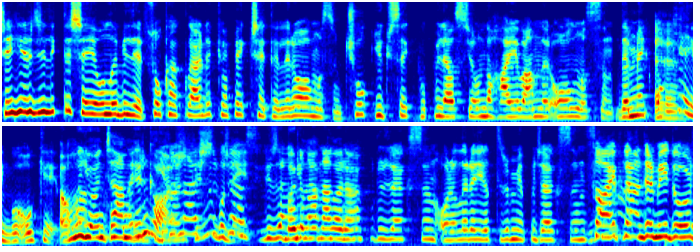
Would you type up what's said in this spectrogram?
Şehircilikte şey olabilir. Sokaklarda köpek çeteleri olmasın. Çok yüksek popülasyonda hayvanlar olmasın. Demek Evet. okey bu okey. Ama yöntemleri Hayır, var. yöntemi bu değil. Güzel barınaklar kuracaksın. Oralara yatırım yapacaksın. Sahiplendirmeyi doğru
